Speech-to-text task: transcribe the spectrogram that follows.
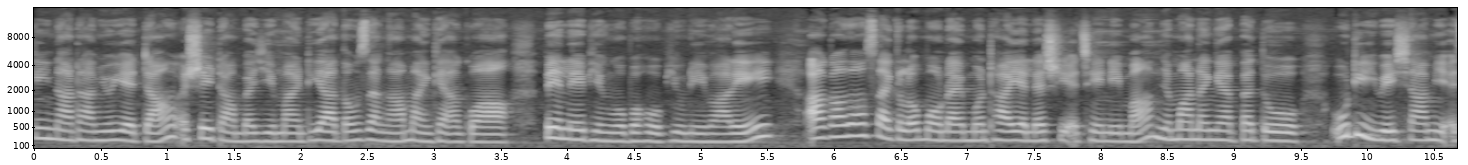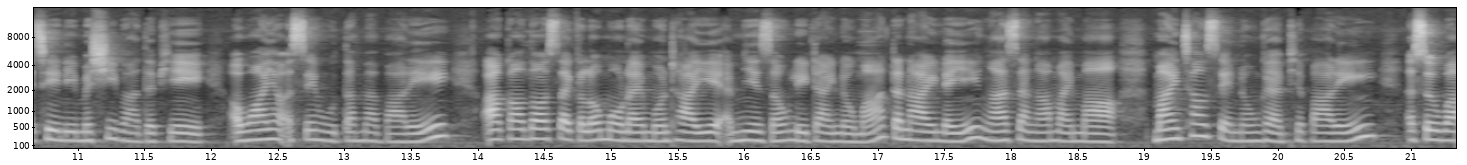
ကီနာဒါမြို့ရဲ့တောင်အရှေ့တောင်ဘက်ရီမိုင်135မိုင်ခန့်အကွာပင်လယ်ပြင်ကိုဗဟိုပြုနေပါတယ်။အားကောင်းသောစိုက်ကလုန်းမုန်တိုင်းမွန်ထာရဲ့လက်ရှိအခြေအနေမှာမြန်မာနိုင်ငံဘက်သို့ဥတီရွေရှားမြေအခြေအနေမရှိပါသဖြင့်အဝါရောက်အဆင့်ဟုသတ်မှတ်ပါတယ်။အားကောင်းသောစိုက်ကလုန်းမုန်တိုင်းမွန်ထာရဲ့အမြင့်ဆုံးလေတိုက်နှုန်းမှာတနအီလရင်55မိုင်မှမိုင်60နှုန်းခန့်ဖြစ်ပါတယ်။အဆိုပါ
